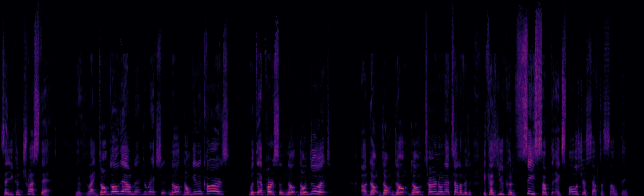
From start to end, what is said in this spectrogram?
So you can trust that. You're like, don't go down that direction. No, don't get in cars with that person. No, don't do it. uh, don't, don't, don't, don't turn on that television because you can see something, expose yourself to something,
